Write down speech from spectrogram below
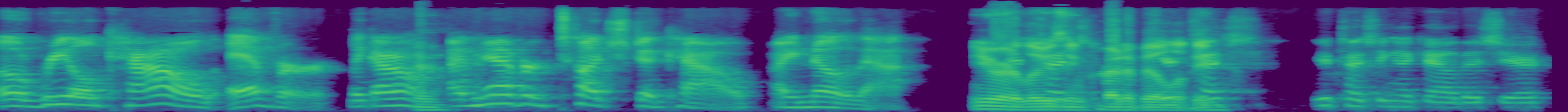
a real cow ever. Like I don't, yeah. I've never touched a cow. I know that. You are losing credibility. You're, touch, you're touching a cow this year.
